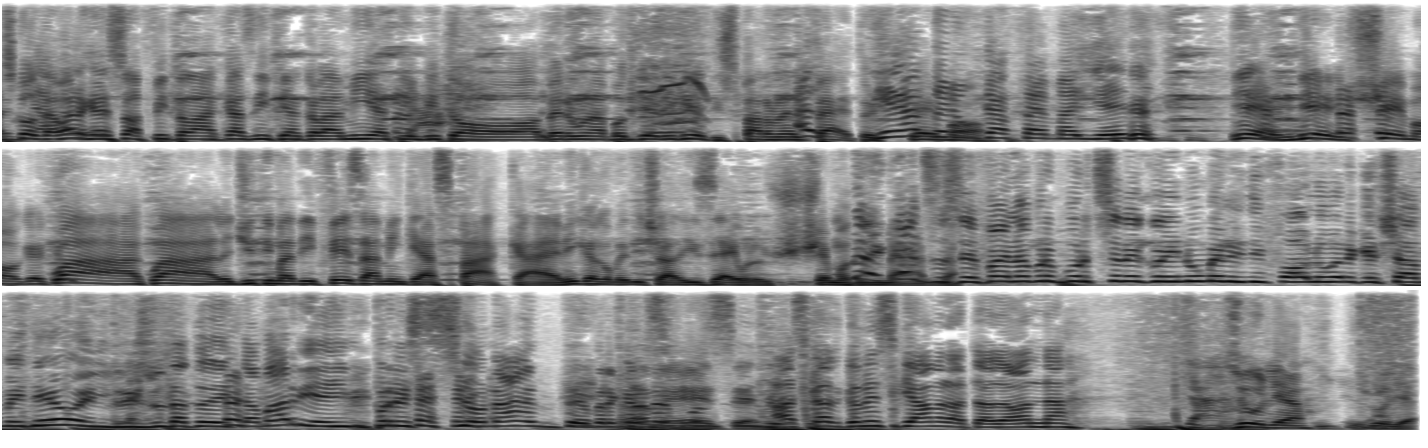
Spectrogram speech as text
ascolta, guarda che adesso affitto la casa di fianco alla mia, ti invito a bere una bottiglia di vino, ti sparo nel petto, Vieni a bere scemo. un caffè a Miami. Vieni, vieni, scemo, che qua, qua legittima difesa minchia spacca, eh. Mica come dice Aliseo, lo scemo di Beh, merda. cazzo, se fai una proporzione con i numeri di follower che c'ha Amedeo, il risultato dei tamarri è impressionante perché non è Veramente. possibile. Ascolta, come si chiama la tua donna? Giulia. Giulia.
